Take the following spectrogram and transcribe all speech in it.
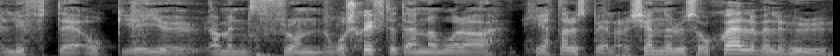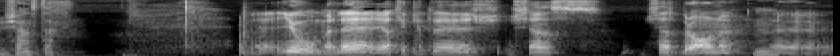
lyft det och är ju, ja men från årsskiftet en av våra hetare spelare. Känner du så själv eller hur känns det? Eh, Jo, men det, jag tycker att det känns, känns bra nu. Mm. Eh,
